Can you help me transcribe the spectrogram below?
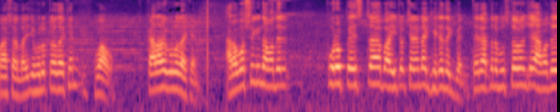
মাশাল্লাহ এই যে হলুদটাও দেখেন, ওয়াও, কালারগুলো দেখেন। আর অবশ্যই কিন্তু আমাদের পুরো পেজটা বা ইউটিউব চ্যানেলটা ঘেটে দেখবেন। তাহলে আপনারা বুঝতে পারবেন যে আমাদের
